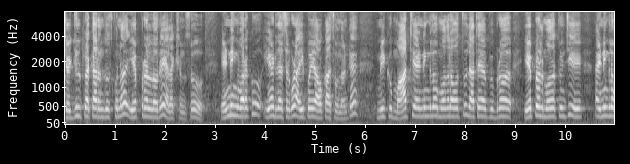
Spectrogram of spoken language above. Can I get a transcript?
షెడ్యూల్ ప్రకారం చూసుకున్న ఏప్రిల్లోనే ఎలక్షన్స్. ఎండింగ్ వరకు ఏడు దశలు కూడా అయిపోయే అవకాశం ఉంది. అంటే మీకు మార్చి ఎండింగ్లో మొదలవచ్చు లేకపోతే ఫిబ్రవరి ఏప్రిల్ మొదటి నుంచి ఎండింగ్లో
